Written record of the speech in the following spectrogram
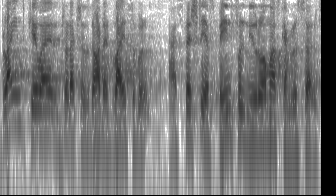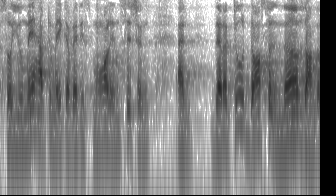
blind K-wire introduction is not advisable, especially as painful neuromas can result. So you may have to make a very small incision and there are two dorsal nerves on the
